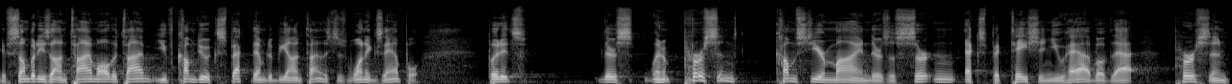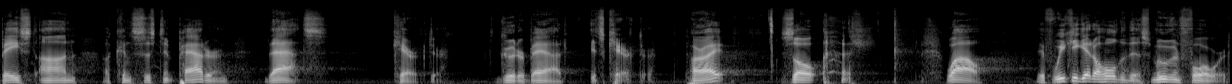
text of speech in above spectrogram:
If somebody's on time all the time, you've come to expect them to be on time. That's just one example. But it's there's when a person comes to your mind, there's a certain expectation you have of that person based on a consistent pattern. That's character. Good or bad, it's character. All right? So wow. If we could get a hold of this moving forward,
